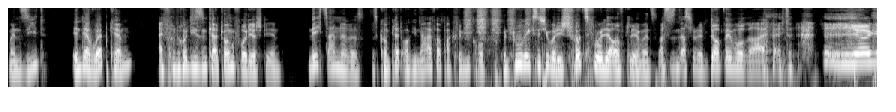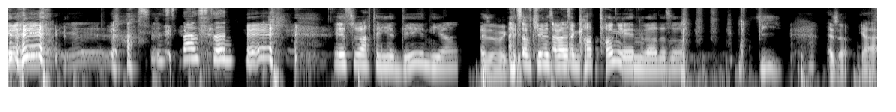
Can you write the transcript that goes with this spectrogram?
Man sieht in der Webcam einfach nur diesen Karton vor dir stehen. Nichts anderes. Das komplett original verpackte Mikro. Und du regst dich über die Schutzfolie auf, Clemens. Was ist denn das für eine Doppelmoral, Alter? Junge, was ist das denn? Jetzt macht er hier den hier. Also wirklich. Als ob Clemens einfach so einen Karton reden würde. So. wie? Also, ja,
